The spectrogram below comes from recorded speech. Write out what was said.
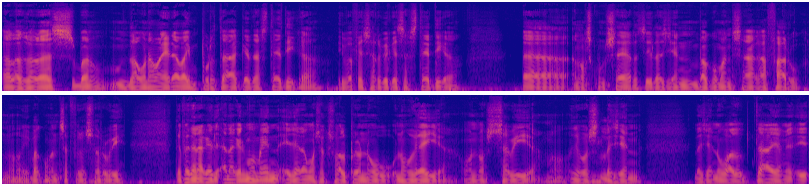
Aleshores, bueno, d'alguna manera va importar aquesta estètica i va fer servir aquesta estètica eh, en els concerts i la gent va començar a agafar-ho no? i va començar a fer-ho servir. De fet, en aquell, en aquell moment ell era homosexual però no, no ho deia o no sabia. No? Llavors la gent, la gent ho va adoptar i, i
